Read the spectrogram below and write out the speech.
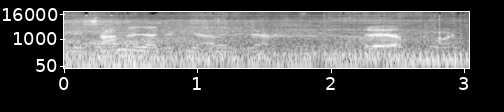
એની સામે જ આ જગ્યા આવેલી છે એરપોર્ટ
